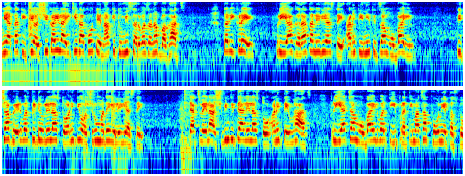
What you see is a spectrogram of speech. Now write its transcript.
मी आता तिची अशी काही लायकी दाखवते ना की तुम्ही सर्वजण बघाच. तर इकडे प्रिया घरात आलेली असते आणि तिने तिचा मोबाईल तिच्या बेडवरती ठेवलेला असतो आणि ती वॉशरूममध्ये गेलेली असते. त्याच वेळेला अश्विन तिथे आलेला असतो आणि तेव्हाच प्रियाच्या मोबाईलवरती प्रतिमाचा फोन येत असतो.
